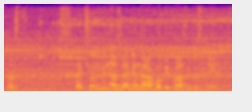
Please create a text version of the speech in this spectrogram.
Потому что с точенными ножами она работает в разы быстрее.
